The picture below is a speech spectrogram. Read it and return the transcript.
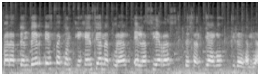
para atender esta contingencia natural en las sierras de Santiago y de Galeana.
